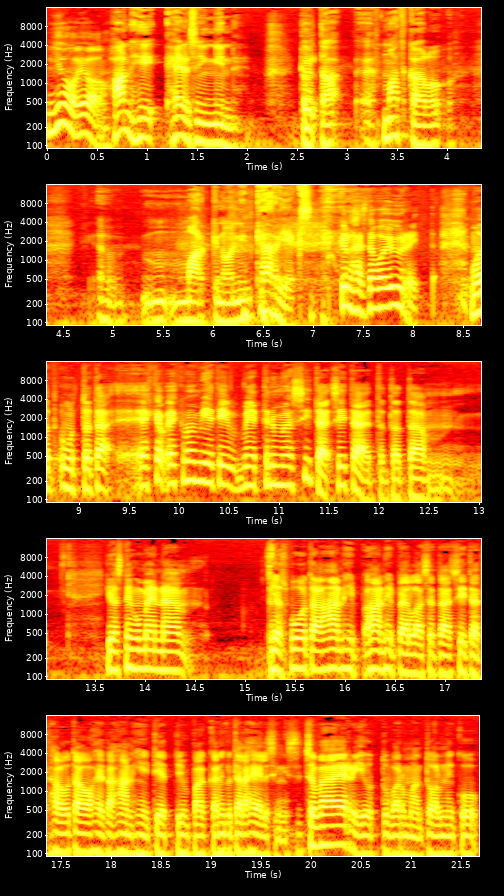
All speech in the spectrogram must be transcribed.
Joo, joo. Hanhi Helsingin tuota, matkailu markkinoinnin kärjeksi. Kyllähän sitä voi yrittää. Mutta mut tota, ehkä, ehkä mä mietin, miettinyt myös sitä, sitä että tota, jos niin mennään jos puhutaan hanhi, hanhipelloista tai siitä, että halutaan ohjata hanhiin tiettyyn paikkaan, niin kuin täällä Helsingissä, se on vähän eri juttu varmaan tuolla, niin kuin,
